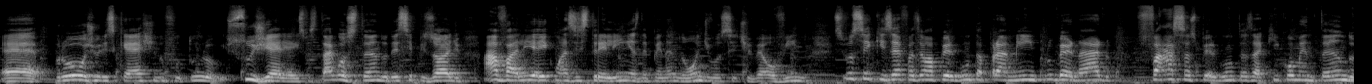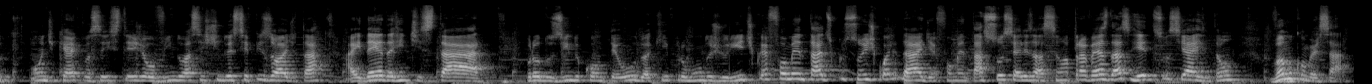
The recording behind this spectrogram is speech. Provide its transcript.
é, pro Juriscast no futuro, sugere aí. Se você está gostando desse episódio, avalie aí com as estrelinhas, dependendo de onde você estiver ouvindo. Se você quiser fazer uma pergunta para mim, para o Bernardo, faça as perguntas aqui comentando onde quer que você esteja ouvindo ou assistindo esse episódio, tá? A ideia da gente estar produzindo conteúdo aqui para o mundo jurídico é fomentar discussões de qualidade, é fomentar a socialização através das redes sociais. Então, vamos conversar.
